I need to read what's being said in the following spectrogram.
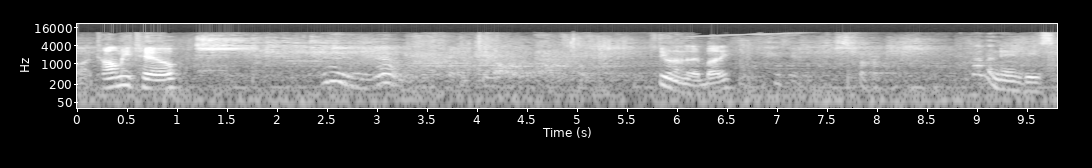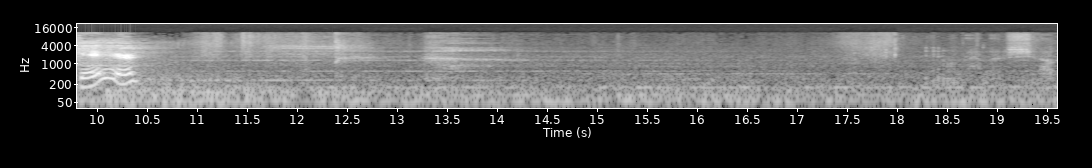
Well, tell me to. What's doing under there, buddy? Nothing need to be scared. Yeah, I'll have that shit up.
